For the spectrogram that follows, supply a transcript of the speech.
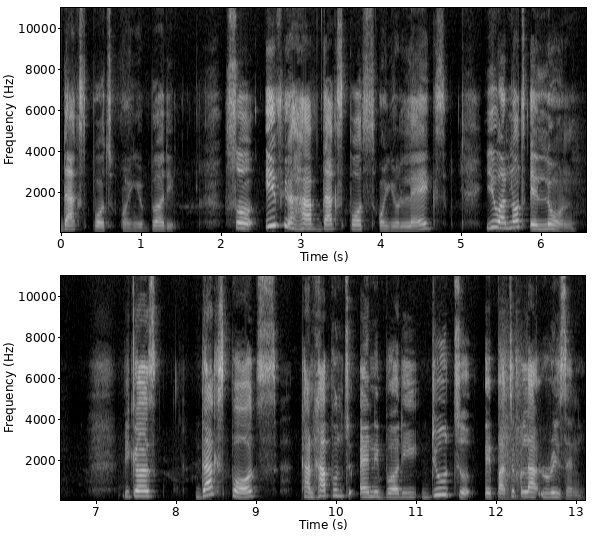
dark spots on your body. So if you have dark spots on your legs you are not alone. Because dark spots can happen to anybody due to a particular reason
